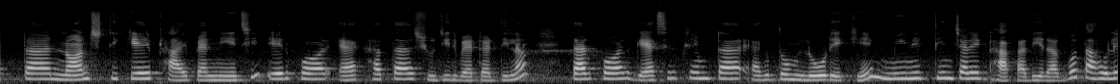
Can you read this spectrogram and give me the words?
একটা নন স্টিকে ফ্রাই প্যান নিয়েছি, এরপর এক হাতা সুজির ব্যাটার দিলাম, তারপর গ্যাসের ফ্লেমটা একদম লো রেখে মিনিট তিন চারেক ঢাকা দিয়ে রাখব, তাহলে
